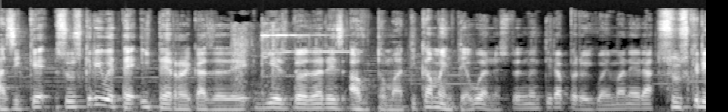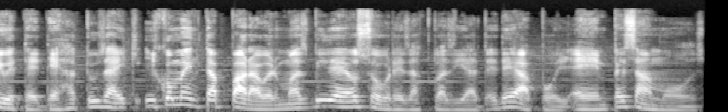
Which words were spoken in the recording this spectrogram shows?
Así que suscríbete y te regalaré 10 dólares automáticamente. Bueno, esto es mentira, pero de igual manera, suscríbete, deja tu like y comenta para ver más videos sobre la actualidad de Apple. empezamos.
